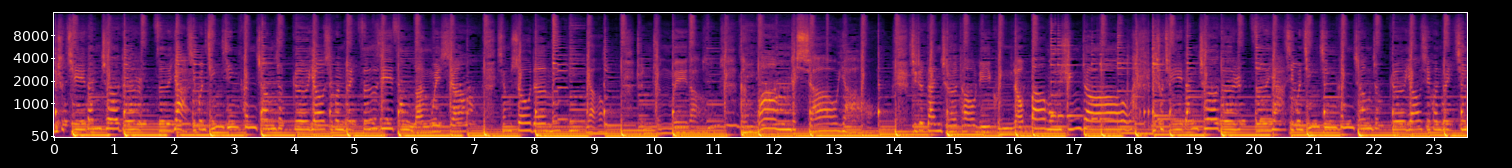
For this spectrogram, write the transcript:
你说骑单车的日子呀，喜欢轻轻哼唱着歌谣，喜欢对自己灿烂微笑，享受的每一秒，纯纯味道，难忘的逍遥。骑着单车逃离困扰，把梦寻找。说骑单车的日子呀，喜欢轻轻哼唱着歌谣，喜欢对晴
